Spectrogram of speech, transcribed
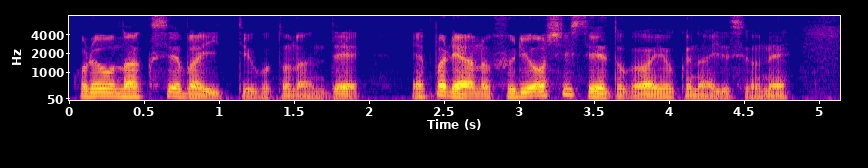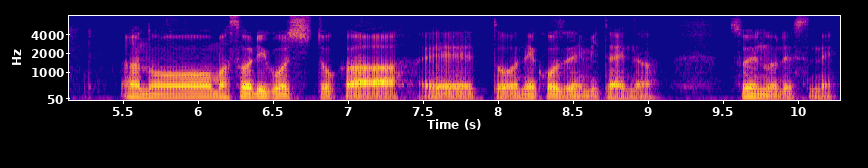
これをなくせばいいっていうことなんで、やっぱりあの、不良姿勢とかが良くないですよね。あのー、まあ、反り腰とか、えっ、ー、と、猫背みたいな、そういうのですね。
